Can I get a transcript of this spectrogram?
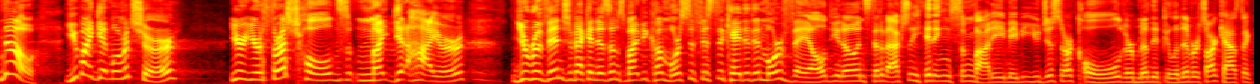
No, you might get more mature your, your thresholds might get higher. Your revenge mechanisms might become more sophisticated and more veiled. You know, instead of actually hitting somebody, maybe you just are cold or manipulative or sarcastic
